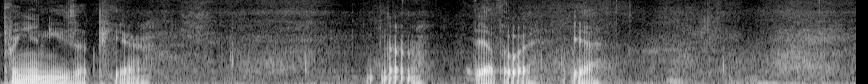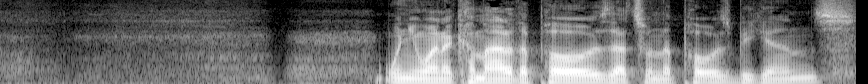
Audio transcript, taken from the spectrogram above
bring your knees up here. No, no, the other way. Yeah. When you want to come out of the pose, that's when the pose begins.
